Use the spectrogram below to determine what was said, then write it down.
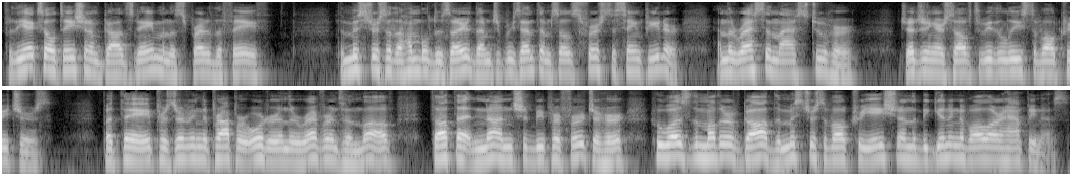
for the exaltation of God's name and the spread of the faith. The mistress of the humble desired them to present themselves first to St. Peter, and the rest and last to her, judging herself to be the least of all creatures. But they, preserving the proper order in their reverence and love, thought that none should be preferred to her, who was the Mother of God, the mistress of all creation, and the beginning of all our happiness.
